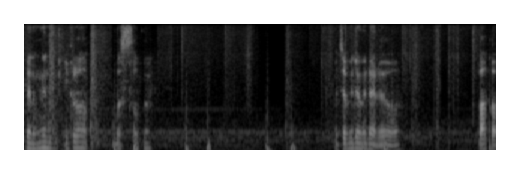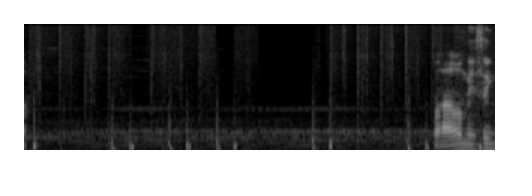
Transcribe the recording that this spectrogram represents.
เดี๋ยวน้ำเงินอีกรอบบัสซบไลย มันจะไม่โดนไปไหนเลยเหรอวะบ้าก่อนว้าว amazing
